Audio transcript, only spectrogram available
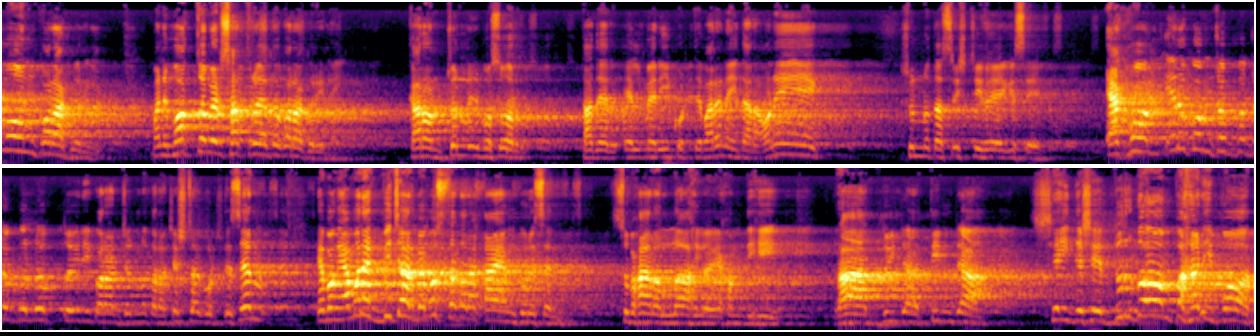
এমন করা করি মানে মক্তবের ছাত্র এত করা করি নাই। কারণ চল্লিশ বছর তাদের এলমের ই করতে পারে নাই, তারা অনেক শূন্যতা সৃষ্টি হয়ে গেছে। এখন এরকম যোগ্য যোগ্য লোক তৈরি করার জন্য তারা চেষ্টা করতেছেন এবং এমন এক বিচার ব্যবস্থা তারা কায়েম করেছেন। সুবহান আল্লাহ হামদিহি রাত দুইটা, তিনটা, সেই দেশের দুর্গম পাহাড়ি পথ,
